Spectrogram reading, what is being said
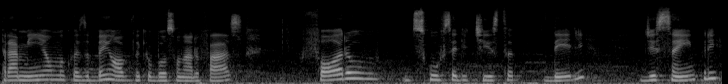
Para mim, é uma coisa bem óbvia que o Bolsonaro faz, fora o discurso elitista dele, de sempre.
